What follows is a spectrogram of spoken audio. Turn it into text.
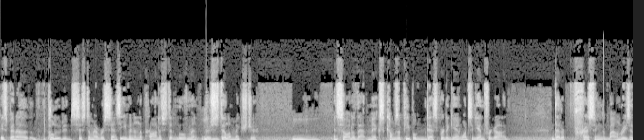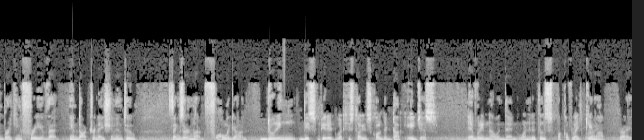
it's been a polluted system ever since. Even in the Protestant movement, there's mm-hmm. still a mixture. Mm. And so out of that mix comes a people desperate again, once again, for God, that are pressing the boundaries and breaking free of that indoctrination into things that are not holy God. During this period, what historians call the Dark Ages, every now and then one little spark of light came Right, up. right.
